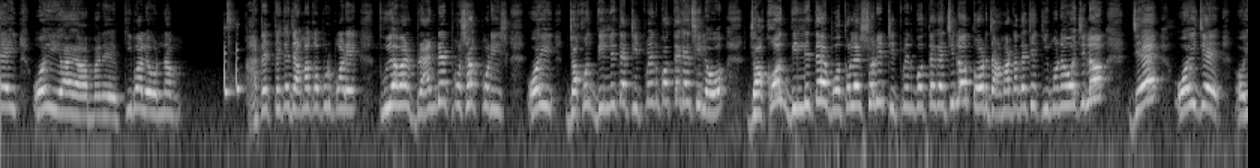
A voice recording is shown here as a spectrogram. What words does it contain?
নেই, ওই মানে কি বলে ওর নাম? হাটের থেকে জামা কাপড় পরে, তুই আবার ব্র্যান্ডেড পোশাক পরিস। ওই যখন দিল্লিতে ট্রিটমেন্ট করতে গেছিল, যখন দিল্লিতে বোতলেশ্বরী ট্রিটমেন্ট করতে গেছিল, তোর জামাটা দেখে কি মনে হয়েছিল? যে ওই যে, ওই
